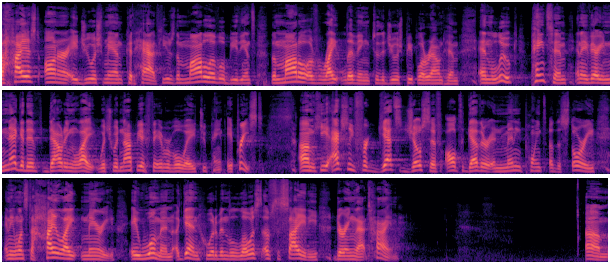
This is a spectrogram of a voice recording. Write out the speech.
the highest honor a Jewish man could have. He was the model of obedience, the model of right living to the Jewish people around him. And Luke paints him in a very negative, doubting light, which would not be a favorable way to paint a priest. Um, he actually forgets Joseph altogether in many points of the story, and he wants to highlight Mary, a woman, again, who would have been the lowest of society during that time um,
